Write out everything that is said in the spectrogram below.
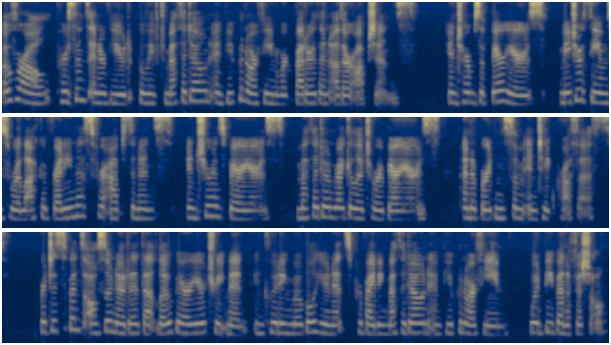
Overall, persons interviewed believed methadone and buprenorphine work better than other options. In terms of barriers, major themes were lack of readiness for abstinence, insurance barriers, methadone regulatory barriers, and a burdensome intake process. Participants also noted that low barrier treatment, including mobile units providing methadone and buprenorphine, would be beneficial.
